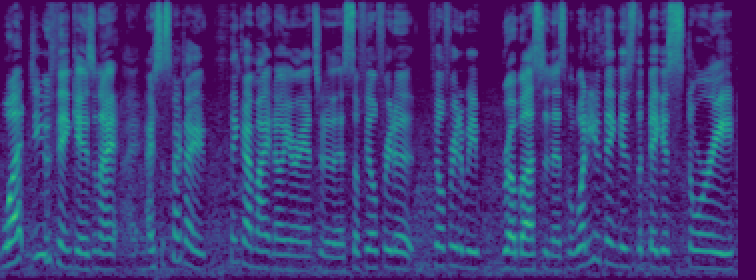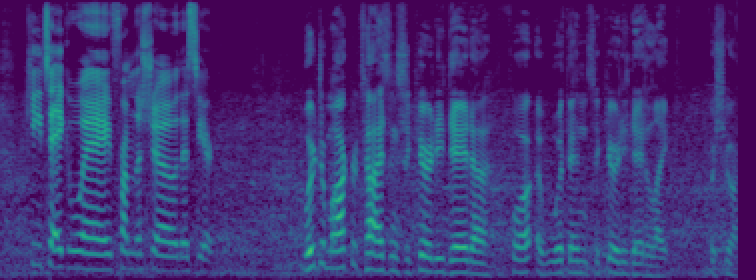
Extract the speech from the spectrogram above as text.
What do you think is, and I, I suspect I think I might know your answer to this, so feel free to feel free to be robust in this. But what do you think is the biggest story, key takeaway from the show this year? We're democratizing security data for within Security Data Lake, for sure.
